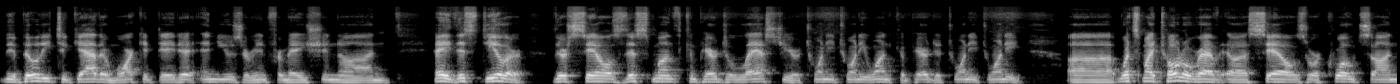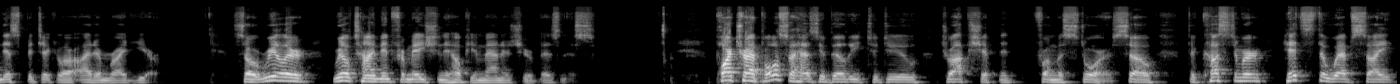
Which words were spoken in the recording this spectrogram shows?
the ability to gather market data and user information on hey, this dealer, their sales this month compared to last year, 2021 compared to 2020. Uh, what's my total rev uh, sales or quotes on this particular item right here? So real real-time information to help you manage your business. Parttrap also has the ability to do drop shipment from a store. So the customer hits the website,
